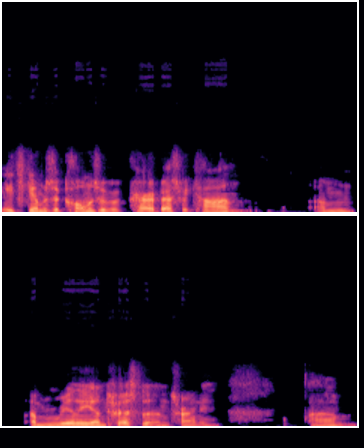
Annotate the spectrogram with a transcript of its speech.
each game as it comes. We prepare best we can. I'm I'm really interested in trying to um,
